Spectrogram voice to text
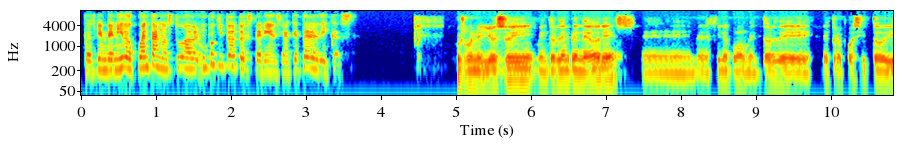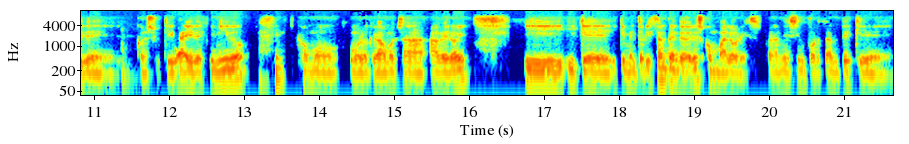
Pues bienvenido, cuéntanos tú, a ver, un poquito de tu experiencia, ¿a qué te dedicas? Pues bueno, yo soy mentor de emprendedores, eh, me defino como mentor de, propósito y de con su Kigai definido, como, como lo que vamos a, ver hoy, y, que, que, mentoriza a emprendedores con valores. Para mí es importante que,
